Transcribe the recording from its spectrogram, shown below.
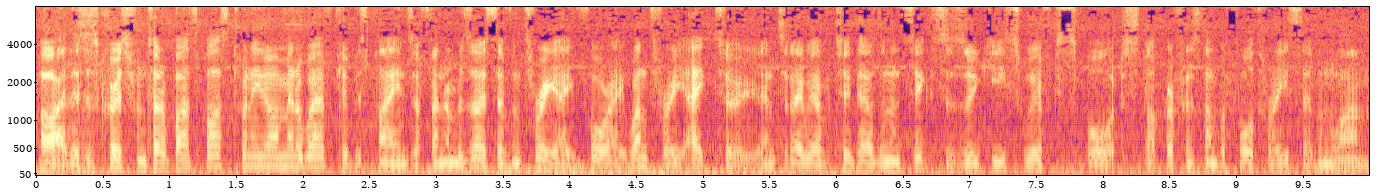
Hi, this is Chris from Total Parts Plus, 29 Meadow Ave, Coopers Plains. Our phone number is 0738481382 and today we have a 2006 Suzuki Swift Sport, stock reference number 4371.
